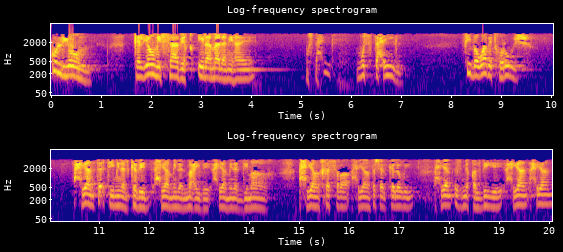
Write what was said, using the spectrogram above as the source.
كل يوم كاليوم السابق إلى ما لا نهاية؟ مستحيل. مستحيل. في بوابة خروج أحيانا تأتي من الكبد أحيانا من المعدة أحيانا من الدماغ أحيانا خسرة أحيانا فشل كلوي أحيانا أزمة قلبية أحيانا أحيانا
